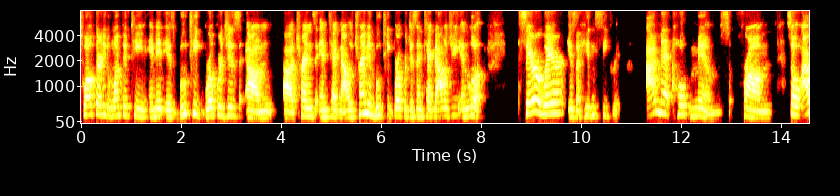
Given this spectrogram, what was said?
Twelve thirty to one fifteen, and it is boutique brokerages, um, uh, trends and technology, trend and boutique brokerages and technology. And look, Sarah Ware is a hidden secret. I met Hope Mims from. So I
